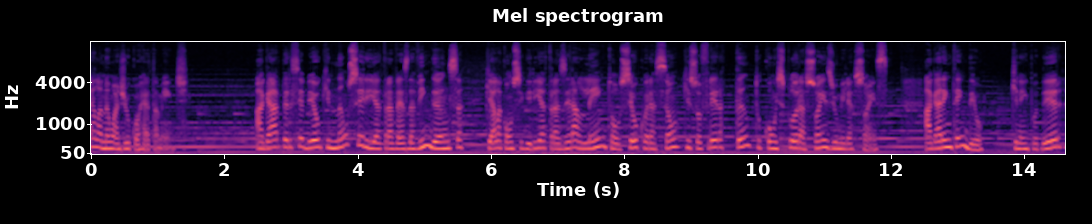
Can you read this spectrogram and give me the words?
ela não agiu corretamente. Agar percebeu que não seria através da vingança que ela conseguiria trazer alento ao seu coração que sofrera tanto com explorações e humilhações. Agar entendeu que nem poder,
